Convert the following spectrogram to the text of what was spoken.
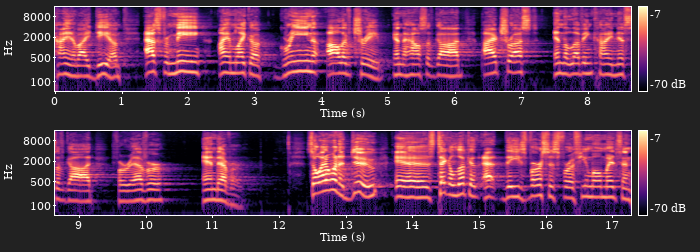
kind of idea. As for me, I am like a green olive tree in the house of God. I trust in the loving kindness of God forever and ever. So, what I want to do is take a look at, at, these verses for a few moments and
